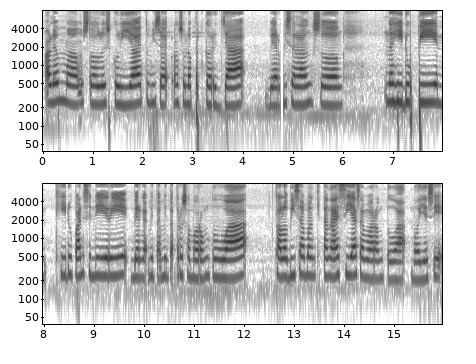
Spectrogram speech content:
Alia mau setelah lulus kuliah itu bisa langsung dapat kerja biar bisa langsung ngehidupin kehidupan sendiri biar nggak minta-minta terus sama orang tua. Kalau bisa mang kita ngasih ya sama orang tua. Maunya sih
